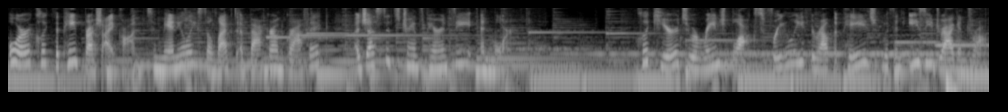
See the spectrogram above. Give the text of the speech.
Or click the paintbrush icon to manually select a background graphic, adjust its transparency, and more. Click here to arrange blocks freely throughout the page with an easy drag and drop.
